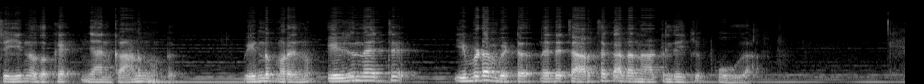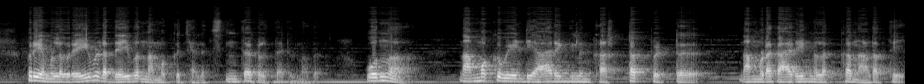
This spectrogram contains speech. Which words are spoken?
ചെയ്യുന്നതൊക്കെ ഞാൻ കാണുന്നുണ്ട്. വീണ്ടും പറയുന്നു എഴുന്നേറ്റ് ഇവിടം വിട്ട് നിന്റെ ചാർച്ചക്കാരുടെ നാട്ടിലേക്ക് പോവുക. പ്രിയമുള്ളവരെ ഇവിടെ ദൈവം നമുക്ക് ചില ചിന്തകൾ തരുന്നത്. ഒന്ന് നമുക്ക് വേണ്ടി ആരെങ്കിലും കഷ്ടപ്പെട്ട് നമ്മുടെ കാര്യങ്ങളൊക്കെ നടത്തി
